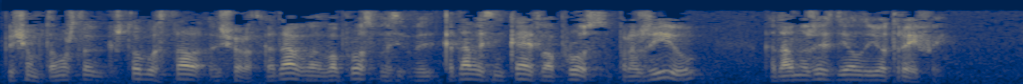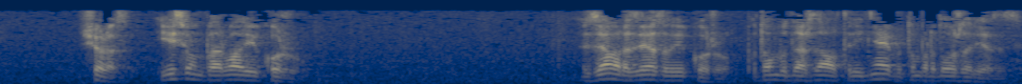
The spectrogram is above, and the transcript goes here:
Почему? Потому что, чтобы стало, еще раз, когда вопрос, когда возникает вопрос про жию, когда он уже сделал ее трейфой. Еще раз, если он порвал ей кожу, взял, разрезал ей кожу, потом бы дождал три дня и потом продолжил резать.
